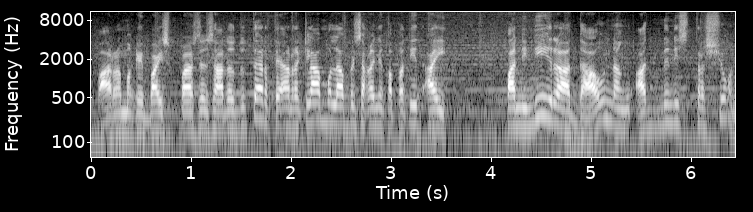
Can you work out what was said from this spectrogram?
Para kay Vice President Sara Duterte, ang reklamo laban sa kanyang kapatid ay paninira daw ng administrasyon.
